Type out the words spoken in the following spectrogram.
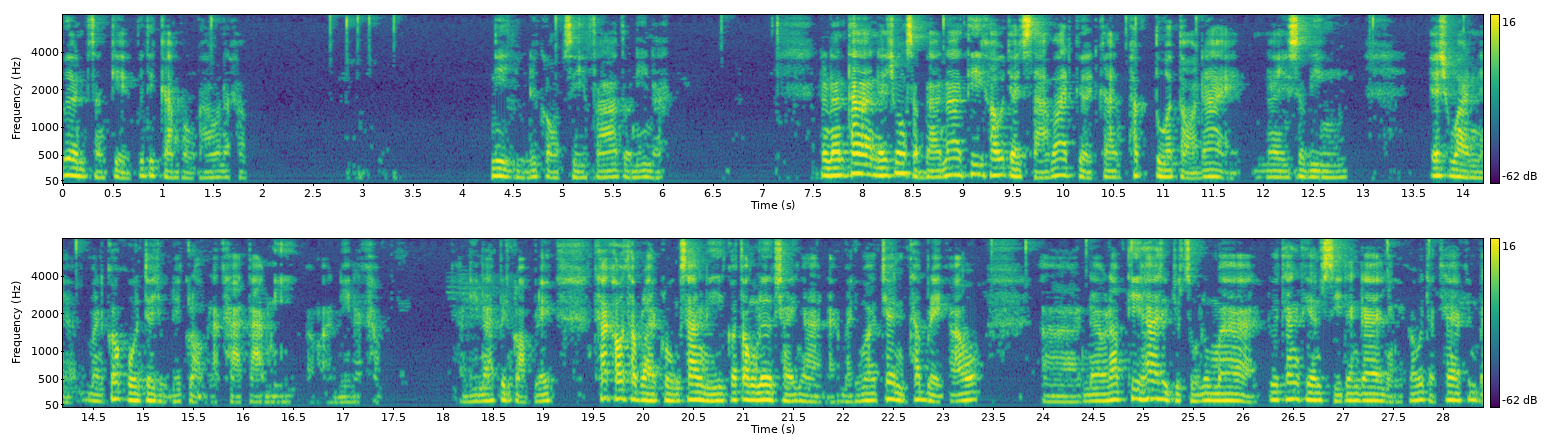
เพื่อนๆสังเกตพฤติกรรมของเขานะครับ นี่อยู่ในกรอบสีฟ้าตัวนี้นะดังนั้นถ้าในช่วงสัปดาห์หน้าที่เขาจะสามารถเกิดการพักตัวต่อได้ในสวิง H1 เนี่ยมันก็ควรจะอยู่ในกรอบราคาตามนี้ประมาณนี้นะครับ อันนี้นะเป็นกรอบเล็ก ถ้าเขาทำลายโครงสร้างนี้ก็ต้องเลิกใช้งานนะหมายถึงว่าเช่นถ้าเบรกเอาแนวรับที่ 50.0 ลงมา ด้วยแท่งเทียนสีแดงๆอย่างนี้เขาก็จะแค่ขึ้นไป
